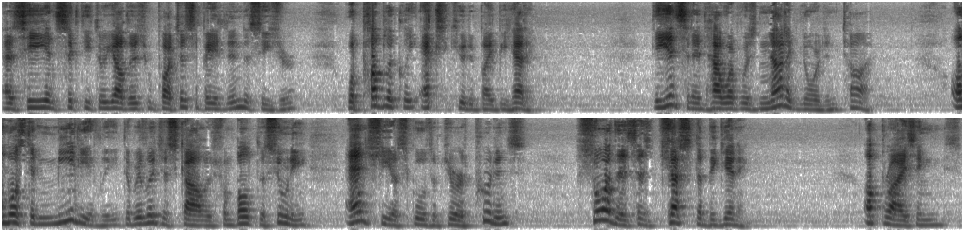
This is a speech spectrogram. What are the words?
as he and 63 others who participated in the seizure were publicly executed by beheading. The incident, however, was not ignored in time. Almost immediately, the religious scholars from both the Sunni and Shia schools of jurisprudence saw this as just the beginning uprisings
